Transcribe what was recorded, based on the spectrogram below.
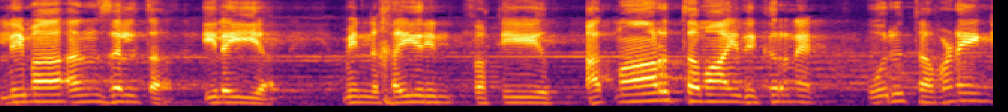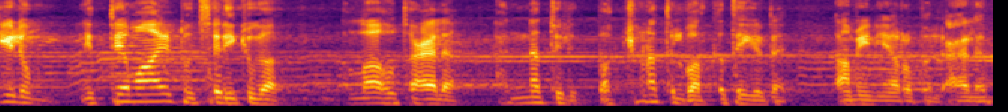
ലിമാ അൻസൽത ഇലയ്യ. മിൻ ഖൈറിൻ ഫക്കീർ ആത്മാർത്ഥമായ ദിക്കറിനെ ഒരു തവണയെങ്കിലും നിത്യമായിട്ട് ഉച്ചരിക്കുക. അള്ളാഹു തായാല അന്നത്തിൽ ഭക്ഷണത്തിൽ വർക്കത്ത് ചെയ്യട്ടെ. ആമീൻ യാ റബ്ബൽ ആലമീൻ.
